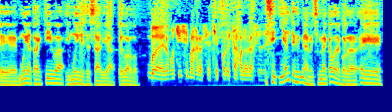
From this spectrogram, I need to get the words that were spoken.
eh, muy atractiva y muy necesaria, Eduardo. Bueno, muchísimas gracias, Che, por estas valoraciones. Sí, y antes de, mira, me, me acabo de acordar, eh,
